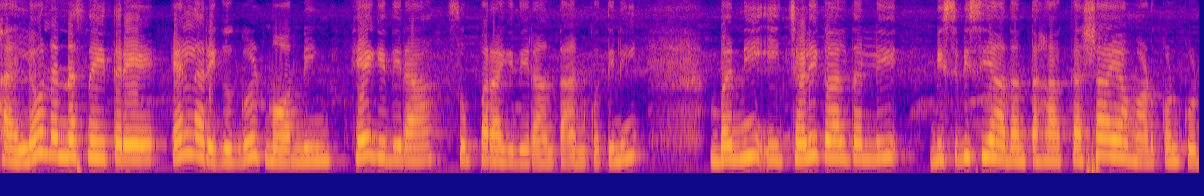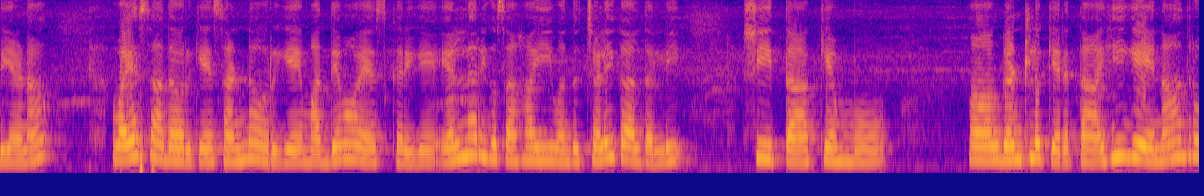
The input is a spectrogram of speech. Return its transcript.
ಹಲೋ ನನ್ನ ಸ್ನೇಹಿತರೆ. ಎಲ್ಲರಿಗೂ ಗುಡ್ ಮಾರ್ನಿಂಗ್ ಹೇಗಿದ್ದೀರಾ? ಸೂಪರ್ ಆಗಿದ್ದೀರಾ ಅಂತ ಅನ್ಕೋತೀನಿ. ಬನ್ನಿ, ಈ ಚಳಿಗಾಲದಲ್ಲಿ ಬಿಸಿ ಬಿಸಿಯಾದಂತಹ ಕಷಾಯ ಮಾಡ್ಕೊಂಡು ಕುಡಿಯೋಣ. ವಯಸ್ಸಾದವ್ರಿಗೆ, ಸಣ್ಣವ್ರಿಗೆ ಮಧ್ಯಮ ವಯಸ್ಕರಿಗೆ ಎಲ್ಲರಿಗೂ ಸಹ ಈ ಒಂದು ಚಳಿಗಾಲದಲ್ಲಿ ಶೀತ, ಕೆಮ್ಮು ಗಂಟ್ಲು ಕೆರೆತ, ಹೀಗೆ ಏನಾದರೂ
